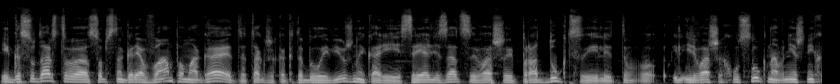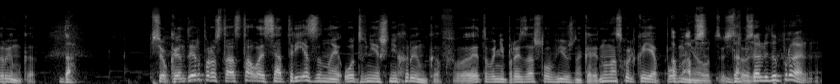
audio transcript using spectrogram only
И государство, собственно говоря, вам помогает, а так же, как это было и в Южной Корее, с реализацией вашей продукции или, или ваших услуг на внешних рынках. Да. Все, КНДР просто осталась отрезанной от внешних рынков. Этого не произошло в Южной Корее. Ну, насколько я помню Абс- вот да, абсолютно правильно.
